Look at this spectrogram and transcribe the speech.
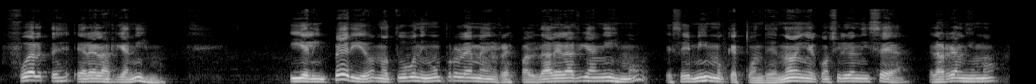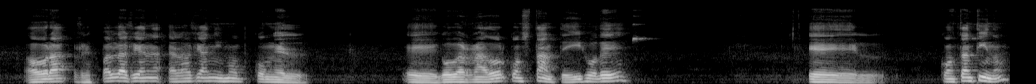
fuertes era el arrianismo. Y el imperio no tuvo ningún problema en respaldar el arrianismo, ese mismo que condenó en el concilio de Nicea, el arrianismo, ahora respalda el arrianismo con el eh, gobernador constante, hijo de Constantino,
